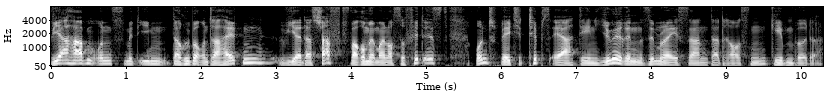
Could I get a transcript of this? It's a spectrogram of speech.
Wir haben uns mit ihm darüber unterhalten, wie er das schafft, warum er immer noch so fit ist und welche Tipps er den jüngeren Simracern da draußen geben würde.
